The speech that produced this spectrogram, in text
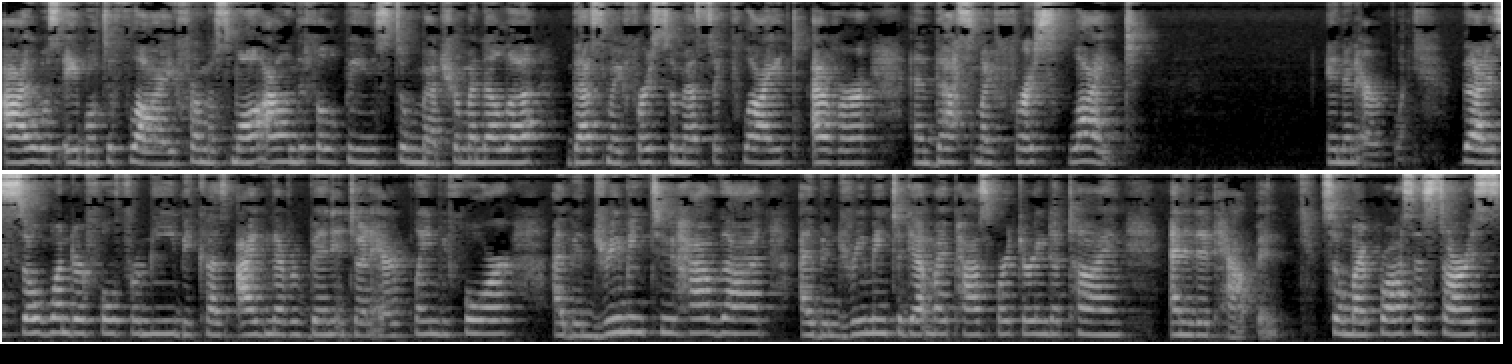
I was able to fly from a small island in the Philippines to Metro Manila. That's my first domestic flight ever, and that's my first flight in an airplane. That is so wonderful for me because I've never been into an airplane before. I've been dreaming to have that. I've been dreaming to get my passport during that time, and it did happen. So my process starts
